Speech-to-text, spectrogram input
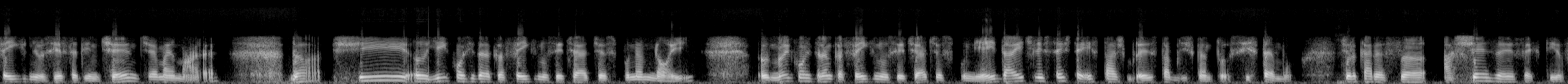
fake news este din ce în ce mai mare, da? și uh, ei consideră că fake news e ceea ce spunem noi, uh, noi considerăm că fake news e ceea ce spun ei, dar aici lipsește establishmentul, sistemul, cel care să așeze efectiv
